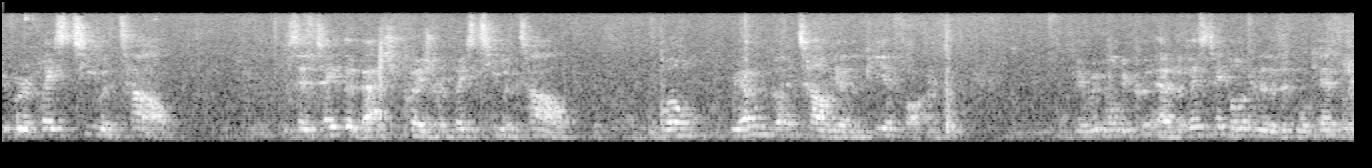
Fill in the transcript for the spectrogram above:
If we replace T with tau, he says take the batch equation, replace T with tau. Well, we haven't got a tau here in the PFR. Okay, we, well, we could have, but let's take a look at it a bit more carefully.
